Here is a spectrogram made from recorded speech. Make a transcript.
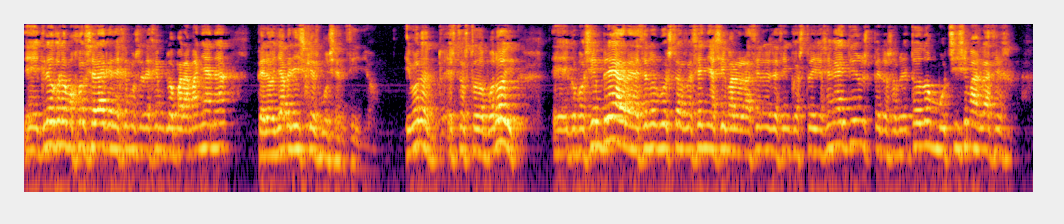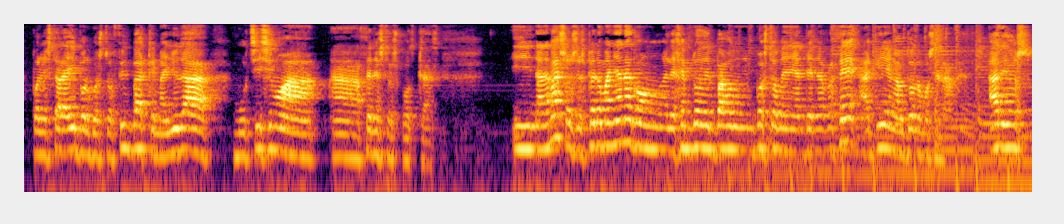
eh, creo que lo mejor será que dejemos el ejemplo para mañana, pero ya veréis que es muy sencillo. Y bueno, esto es todo por hoy. Eh, como siempre, agradeceros vuestras reseñas y valoraciones de 5 estrellas en iTunes, pero sobre todo, muchísimas gracias por estar ahí, por vuestro feedback, que me ayuda muchísimo a, a hacer estos podcasts. Y nada más, os espero mañana con el ejemplo del pago de un impuesto mediante NRC aquí en Autónomos en la Red. Adiós.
